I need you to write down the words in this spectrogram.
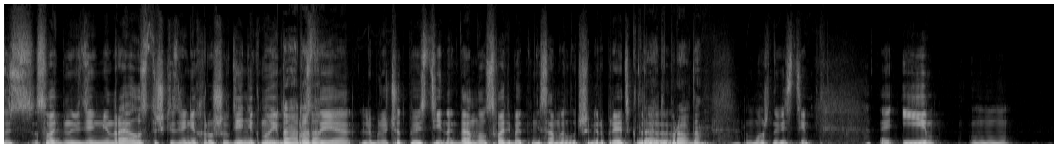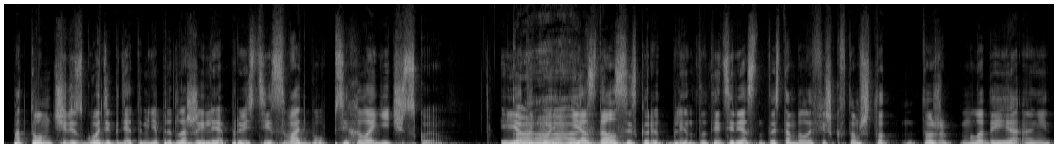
есть свадебное ведение мне нравилось с точки зрения хороших денег, ну и Да, да, просто да. я люблю что-то повести иногда, но свадьба — это не самое лучшее мероприятие, Да, которое это правда. можно вести. И м, потом, через годик где-то, мне предложили провести свадьбу психологическую. И я такой, Так. я сдался и говорю, блин, тут интересно. То есть там была фишка в том, что тоже молодые, они,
